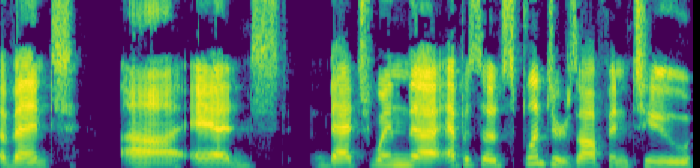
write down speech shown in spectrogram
event, uh, and that's when the episode splinters off into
